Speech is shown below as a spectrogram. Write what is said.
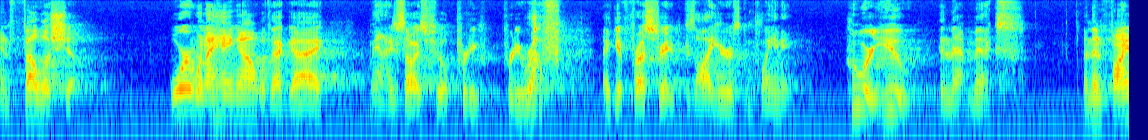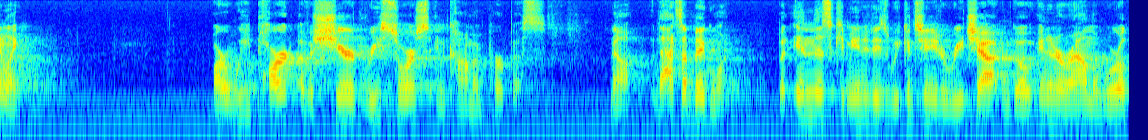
and fellowship. Or when I hang out with that guy, man, I just always feel pretty, pretty rough. I get frustrated because all I hear is complaining. Who are you in that mix? And then finally, are we part of a shared resource and common purpose? Now, that's a big one. But in this community, as we continue to reach out and go in and around the world,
